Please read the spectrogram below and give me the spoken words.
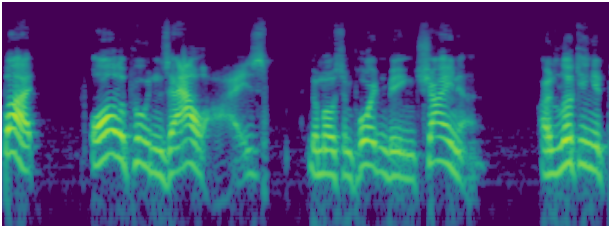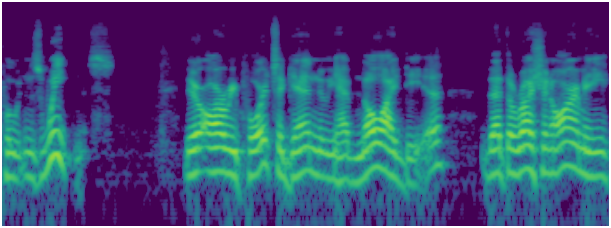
But all of Putin's allies, the most important being China, are looking at Putin's weakness. There are reports, again, we have no idea, that the Russian army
